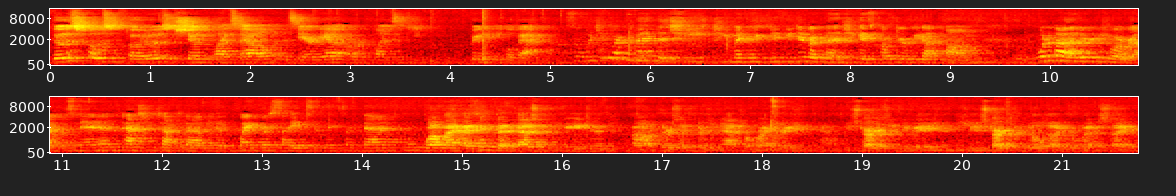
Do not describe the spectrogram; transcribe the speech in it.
Those posts and photos that show the lifestyle of this area are ones that keep bringing people back. So would you recommend that she, she you did, recommend that she gets brookderby.com. What about other URLs? I mean, I know in the past you talked about you know, microsites and things like that. Well, I, I think that as an agent, uh, there's a there's a natural migration path. You start as a new agent, you start to build out your website,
